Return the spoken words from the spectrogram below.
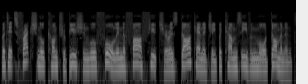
but its fractional contribution will fall in the far future as dark energy becomes even more dominant.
